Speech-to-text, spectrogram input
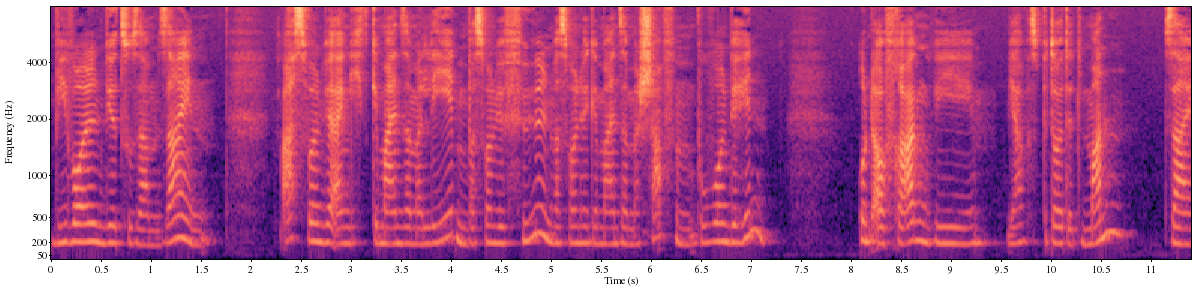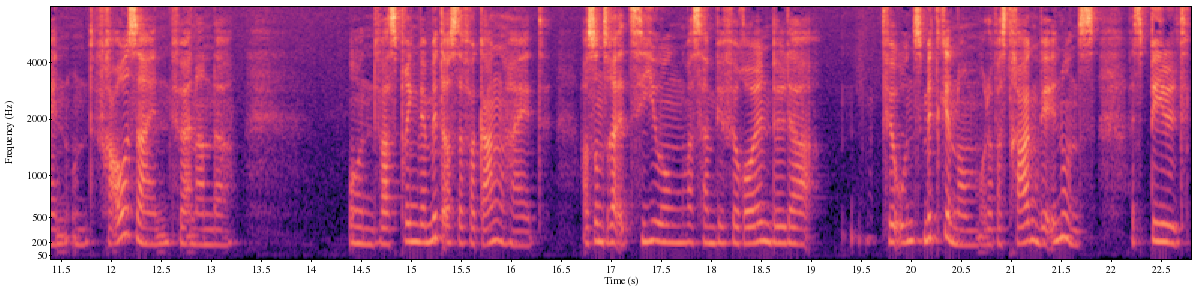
wie wollen wir zusammen sein? Was wollen wir eigentlich gemeinsam erleben? Was wollen wir fühlen? Was wollen wir gemeinsam erschaffen? Wo wollen wir hin? Und auch Fragen wie, ja, was bedeutet Mann sein und Frau sein füreinander? Und was bringen wir mit aus der Vergangenheit? aus unserer Erziehung, was haben wir für Rollenbilder für uns mitgenommen oder was tragen wir in uns als Bild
